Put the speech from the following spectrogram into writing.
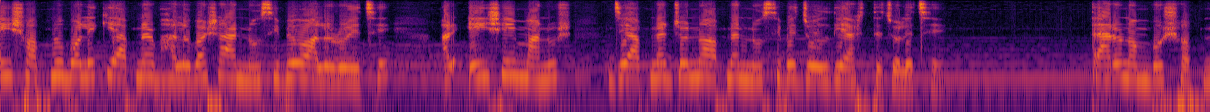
এই স্বপ্ন বলে কি আপনার ভালোবাসা আর নসিবেও আলো রয়েছে, আর এই সেই মানুষ যে আপনার জন্য আপনার নসিবে জলদি আসতে চলেছে। তেরো নম্বর স্বপ্ন,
